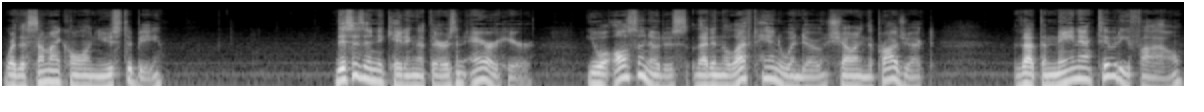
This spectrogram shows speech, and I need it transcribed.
where the semicolon used to be. This is indicating that there is an error here. You will also notice that in the left-hand window showing the project, that the main activity file,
